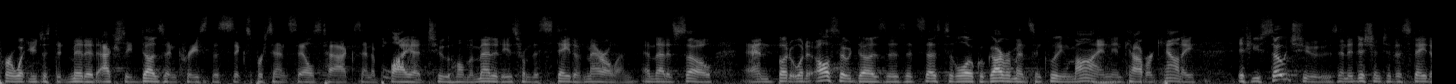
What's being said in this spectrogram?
per what you just admitted, actually does increase the six percent sales tax and apply it to home amenities from the state of Maryland, and that is so. And but what it also does is it says to the local governments, including mine in Calvert County, if you so choose, in addition to the state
